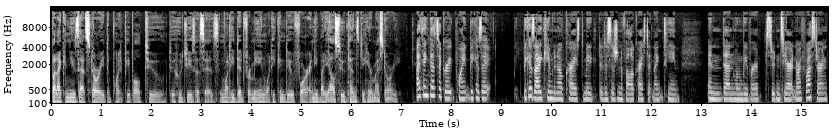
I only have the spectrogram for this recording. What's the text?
but I can use that story to point people to to who Jesus is and what He did for me and what He can do for anybody else who tends to hear my story. I think that's a great point because I because I came to know Christ, made a decision to follow Christ at 19. And then when we were students here at Northwestern,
